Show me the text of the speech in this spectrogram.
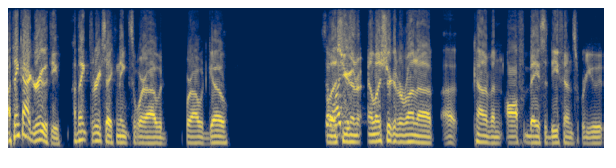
I think I agree with you. I think three techniques where I would where I would go. So unless I you're gonna unless you're gonna run a, a kind of an off base of defense where you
